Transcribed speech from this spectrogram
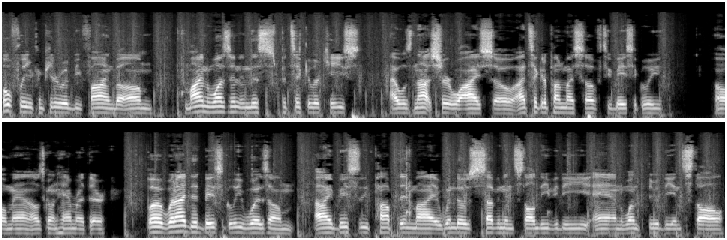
Hopefully your computer would be fine, but, um, Mine wasn't in this particular case. I was not sure why, so I took it upon myself to basically. Oh man, I was going ham right there. But what I did basically was um I basically popped in my Windows 7 install DVD and went through the install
